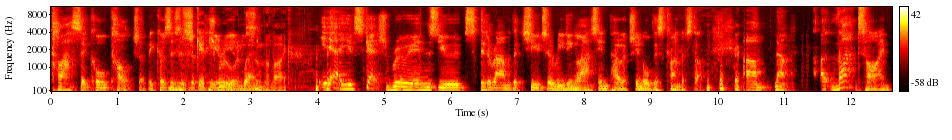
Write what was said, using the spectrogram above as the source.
classical culture because this is a period when and the like. Yeah, you'd sketch ruins, you'd sit around with a tutor reading Latin poetry and all this kind of stuff. Um, now, at that time,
